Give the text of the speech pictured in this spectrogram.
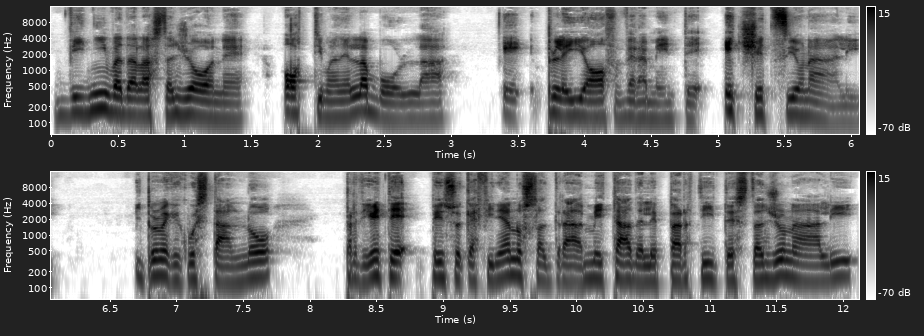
veniva dalla stagione ottima nella bolla e playoff veramente eccezionali. Il problema è che quest'anno praticamente penso che a fine anno salterà metà delle partite stagionali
